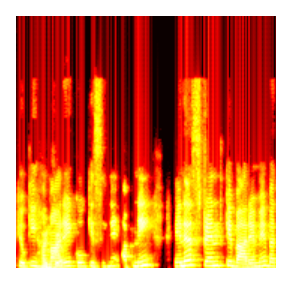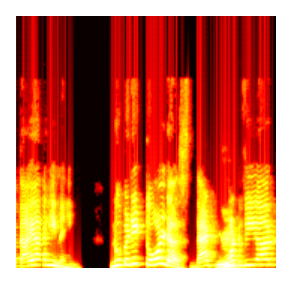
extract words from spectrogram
क्योंकि अच्छा। हमारे को किसी ने अपनी इनर स्ट्रेंथ के बारे में बताया ही नहीं nobody told us that mm. We are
